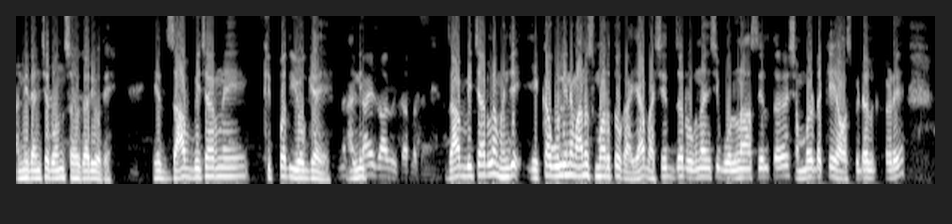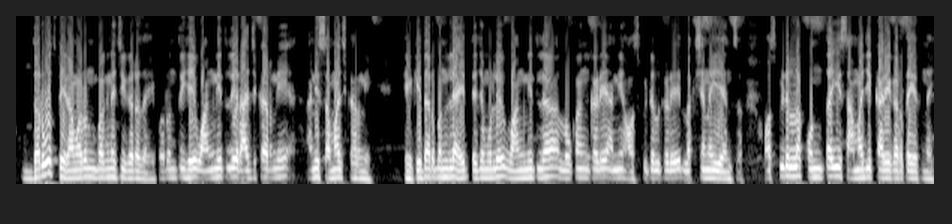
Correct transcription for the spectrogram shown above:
आणि त्यांचे दोन सहकारी होते. हे जाब विचारणे कितपत योग्य आहे? आणि जाब विचारला जाब विचारला म्हणजे एका गोळीने माणूस मरतो का? या भाषेत जर रुग्णांशी बोलणं असेल तर शंभर टक्के या हॉस्पिटलकडे दररोज फेरा मारून बघण्याची गरज आहे. परंतु हे वांगणीतले राजकारणी आणि समाजकारणी ठेकेदार बनले आहेत. त्याच्यामुळे वांगणीतल्या लोकांकडे आणि हॉस्पिटलकडे लक्ष नाही आहे यांचं. हॉस्पिटलला कोणताही सामाजिक कार्य करता येत नाही.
